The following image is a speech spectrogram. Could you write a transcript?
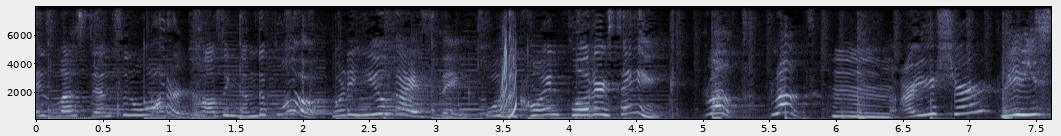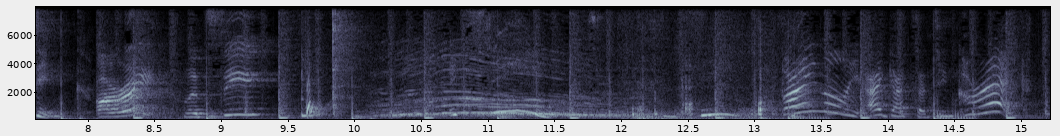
is less dense than water, causing them to float. What do you guys think? Will the coin float or sink? Float, float. Hmm, are you sure? Maybe sink. All right, let's see. It sinked. Finally, I got something correct.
